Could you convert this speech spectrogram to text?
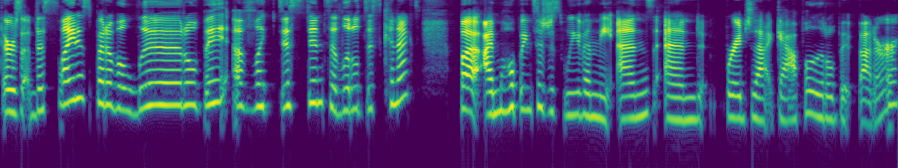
there's the slightest bit of a little bit of like distance, a little disconnect, but I'm hoping to just weave in the ends and bridge that gap a little bit better.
